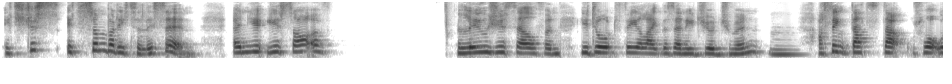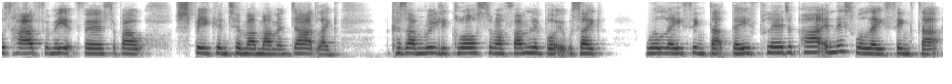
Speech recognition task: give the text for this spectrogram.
it's just, it's somebody to listen. And you, you sort of lose yourself and you don't feel like there's any judgment. Mm. I think that's that's what was hard for me at first about speaking to my mum and dad, like because I'm really close to my family, but it was like, will they think that they've played a part in this? Will they think that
